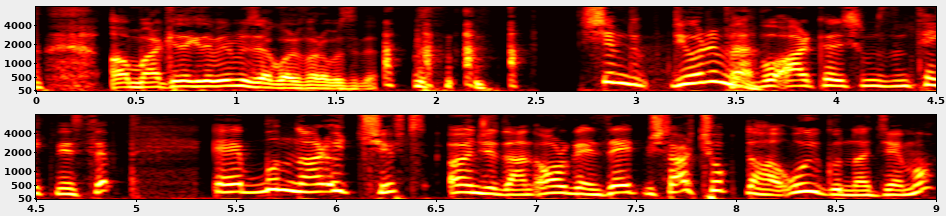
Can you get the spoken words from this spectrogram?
Ama markete gidebilir miyiz ya golf arabasıyla? Şimdi diyorum ya Heh. bu arkadaşımızın teknesi. E, bunlar üç çift önceden organize etmişler. Çok daha uyguna Cemo.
